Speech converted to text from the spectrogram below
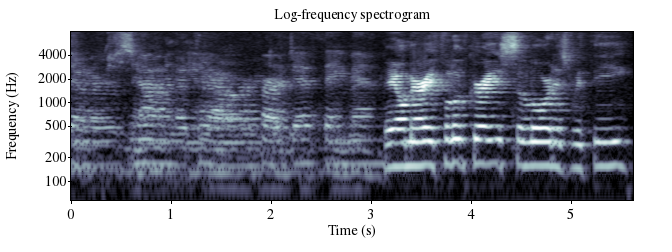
now and at the hour of our death. Amen. Hail Mary, full of grace, the Lord is with thee.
